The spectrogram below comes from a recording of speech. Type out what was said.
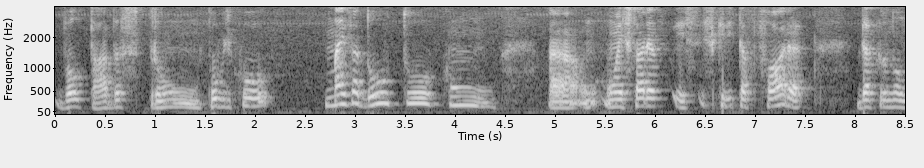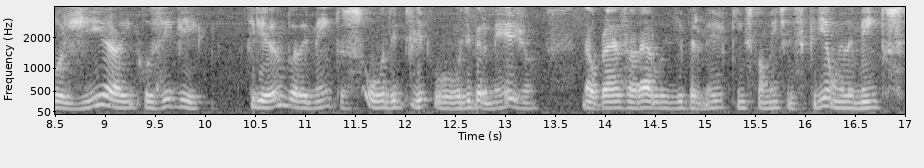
voltadas para um público mais adulto, com uh, uma história escrita fora da cronologia, inclusive criando elementos, o, o Libermejo, né, o Brian Zarello e o Libermejo principalmente, eles criam elementos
